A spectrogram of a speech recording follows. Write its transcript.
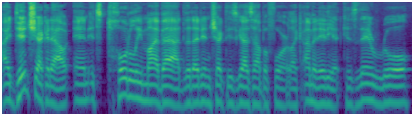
I did check it out, and it's totally my bad that I didn't check these guys out before. Like, I'm an idiot because they rule.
